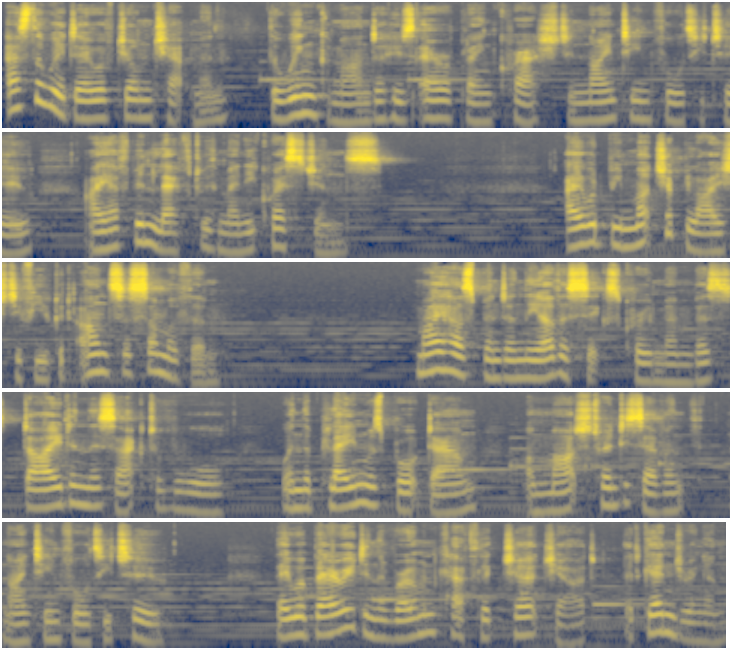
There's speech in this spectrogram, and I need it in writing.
As the widow of John Chapman, the wing commander whose aeroplane crashed in 1942, I have been left with many questions. I would be much obliged if you could answer some of them. My husband and the other six crew members died in this act of war when the plane was brought down on March 27, 1942. They were buried in the Roman Catholic churchyard at Gendringen.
